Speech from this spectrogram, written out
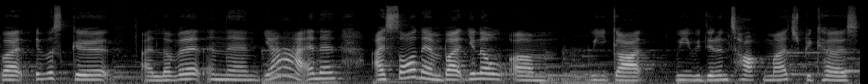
But it was good. I love it. And then yeah and then I saw them. But you know um, we got we, we didn't talk much because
